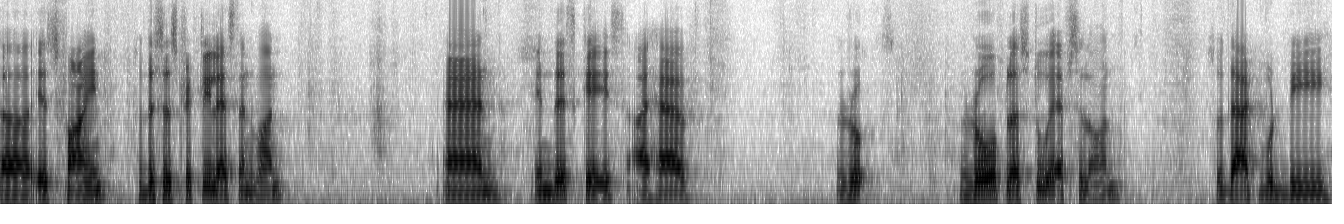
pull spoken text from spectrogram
uh, is fine. So this is strictly less than 1. And in this case, I have rho, rho plus 2 epsilon. So that would be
